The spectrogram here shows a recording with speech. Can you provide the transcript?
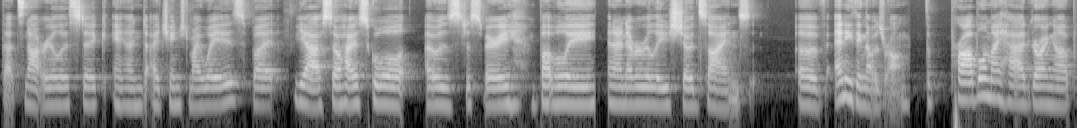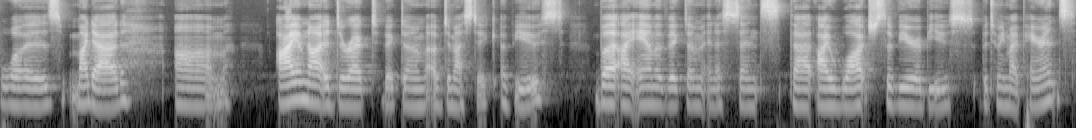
that's not realistic and I changed my ways. But yeah, so high school, I was just very bubbly and I never really showed signs of anything that was wrong. The problem I had growing up was my dad. Um, I am not a direct victim of domestic abuse, but I am a victim in a sense that I watched severe abuse between my parents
